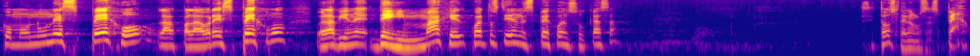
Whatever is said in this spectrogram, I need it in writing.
como en un espejo. La palabra espejo ¿verdad? viene de imagen. ¿Cuántos tienen espejo en su casa? Todos tenemos espejo.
